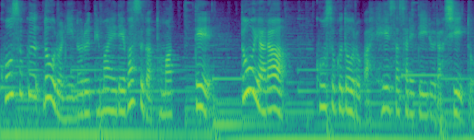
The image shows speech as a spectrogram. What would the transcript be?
高速道路に乗る手前でバスが止まってどうやら高速道路が閉鎖されているらしいと。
